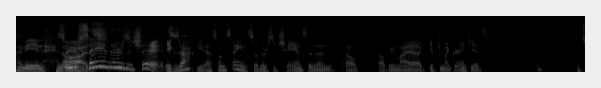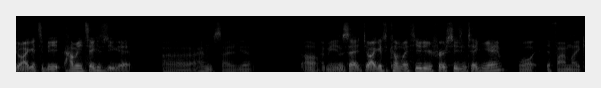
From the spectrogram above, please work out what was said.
I mean, So you're odds- saying there's a chance. exactly that's what I'm saying. So there's a chance, and then that'll that'll be my uh, gift to my grandkids. Do I get to be? How many tickets do you get? Uh, I haven't decided yet. Oh, I I mean- mean, say, do I get to come with you to your first season taking game? Well, if I'm like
